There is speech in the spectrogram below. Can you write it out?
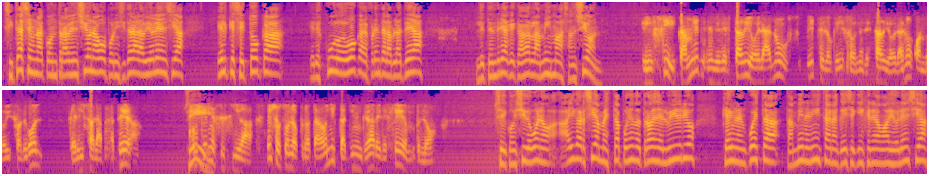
si te hacen una contravención a vos por incitar a la violencia, el que se toca el escudo de boca de frente a la platea, le tendría que caber la misma sanción. Y sí, también en el estadio de Lanús, ¿viste lo que hizo en el estadio de Lanús cuando hizo el gol? Que le hizo a la platea. Sí. ¿Con qué necesidad? Ellos son los protagonistas, tienen que dar el ejemplo. Sí, coincido. Bueno, ahí García me está poniendo a través del vidrio que hay una encuesta también en Instagram que dice quién genera más violencia.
